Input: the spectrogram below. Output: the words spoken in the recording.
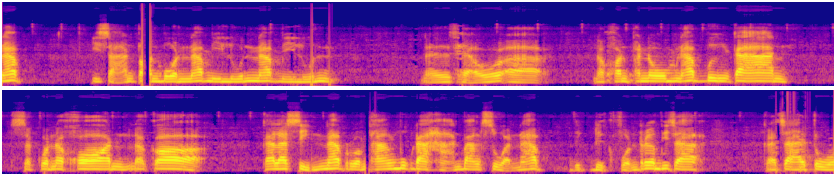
นะครับ อีสานตอนบนนะครับมีลุ้นนะครับมีลุ้นในแถวอ่า นครพนมนะครับบึงกาฬสกลนครแล้วก็กาฬสินนะครับรวมทั้งมุกดาหารบางส่วนนะครับ ดึกๆฝนเริ่มที่จะกระจายตัว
